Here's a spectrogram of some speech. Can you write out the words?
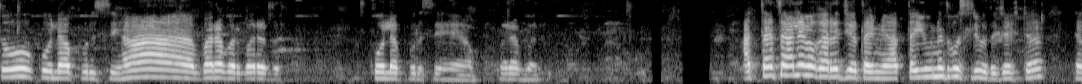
तो कोल्हापूर से। हा, बराबर बराबर। कोल्हापूर से है आप, बराबर। आत्ता चाले बघा रजताई मी आत्ता येऊनच बसले होते जस्ट त्या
